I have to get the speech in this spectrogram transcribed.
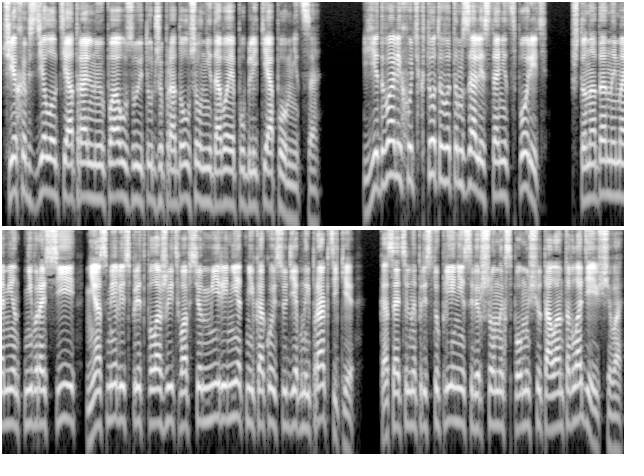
Чехов сделал театральную паузу и тут же продолжил, не давая публике опомниться. Едва ли хоть кто-то в этом зале станет спорить, что на данный момент ни в России, не осмелюсь предположить, во всем мире нет никакой судебной практики касательно преступлений, совершенных с помощью таланта владеющего,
